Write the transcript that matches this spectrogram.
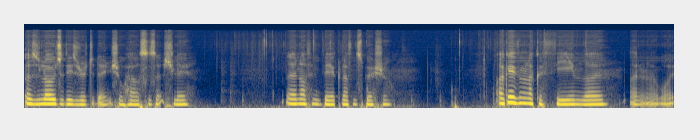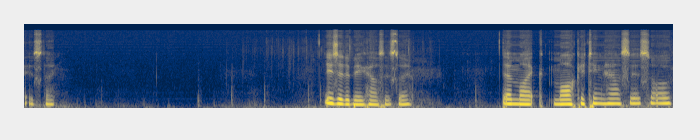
there's loads of these residential houses actually. They're nothing big, nothing special. I gave them like a theme though. I don't know what it is though. These are the big houses though. They're like marketing houses sort of.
